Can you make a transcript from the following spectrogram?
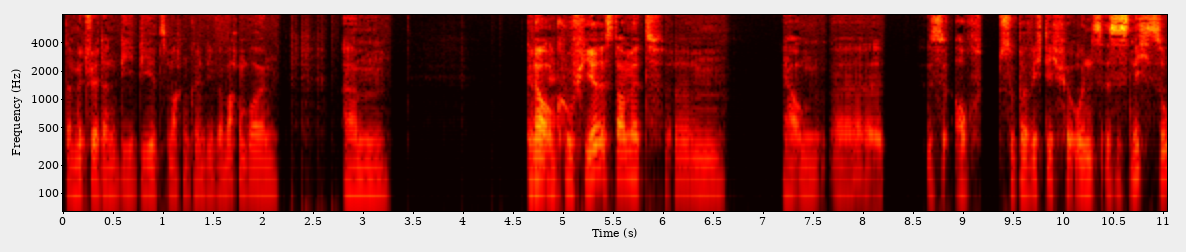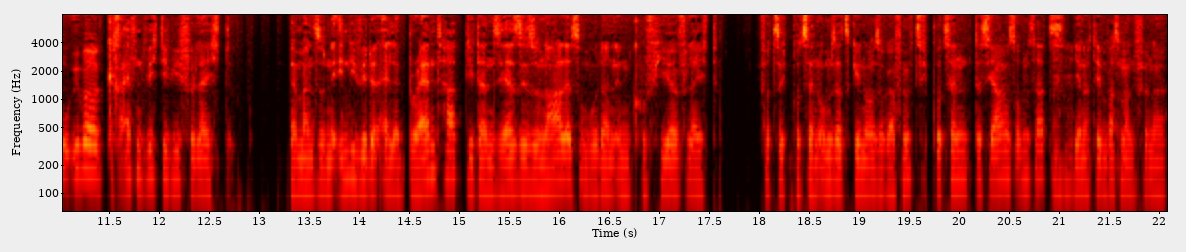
damit wir dann die Deals machen können, die wir machen wollen. Ähm, genau, okay. und Q4 ist damit, ähm, ja, um, äh, ist auch super wichtig für uns. Es ist nicht so übergreifend wichtig wie vielleicht, wenn man so eine individuelle Brand hat, die dann sehr saisonal ist und wo dann in Q4 vielleicht 40% Umsatz gehen oder sogar 50% des Jahresumsatzes, mhm. je nachdem, was man für eine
